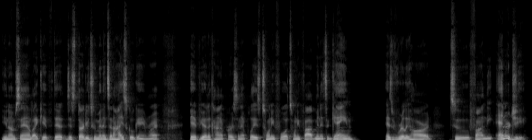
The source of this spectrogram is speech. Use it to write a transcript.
You know what I'm saying? Like if there's just 32 minutes in a high school game, right? If you're the kind of person that plays 24, 25 minutes a game, it's really hard to find the energy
